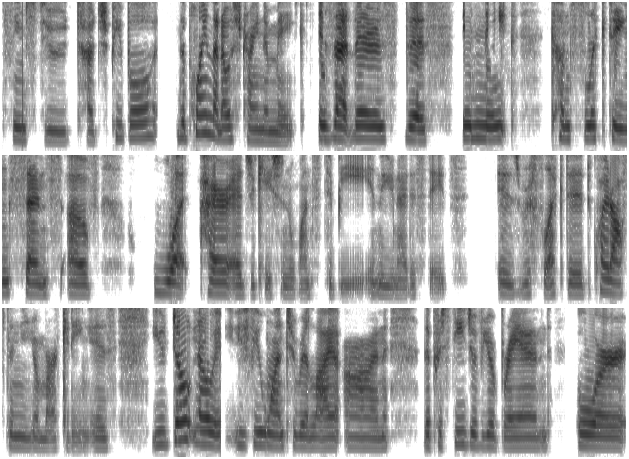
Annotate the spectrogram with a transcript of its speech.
seems to touch people. The point that I was trying to make is that there's this innate conflicting sense of what higher education wants to be in the United States is reflected quite often in your marketing is you don't know if, if you want to rely on the prestige of your brand or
